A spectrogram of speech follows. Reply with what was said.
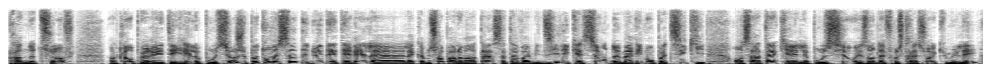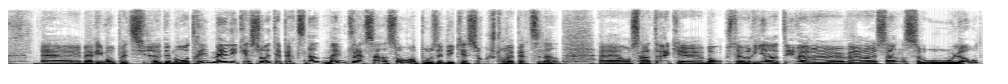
prendre notre souffle. Donc là, on peut réintégrer l'opposition. J'ai pas trouvé ça dénué d'intérêt la, la commission parlementaire cet avant-midi. Les questions de Marie Montpetit qui, on s'entend que l'opposition, ils ont de la frustration accumulée. Euh, Marie Montpetit l'a démontré, mais les questions étaient pertinentes. Même Claire Sanson a posé des questions que je trouvais pertinentes. Euh, on s'entend que bon, c'était orienté vers un vers un sens ou, l'autre,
